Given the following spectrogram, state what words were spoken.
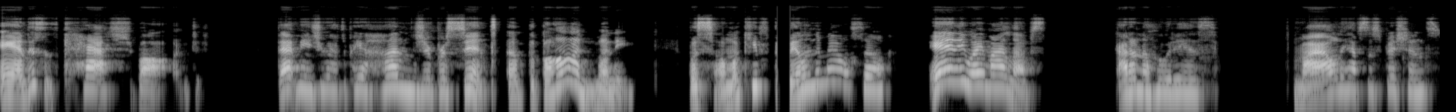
And this is cash bond. That means you have to pay a hundred percent of the bond money. But someone keeps bailing him out. So anyway, my loves, I don't know who it is. I only have suspicions.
